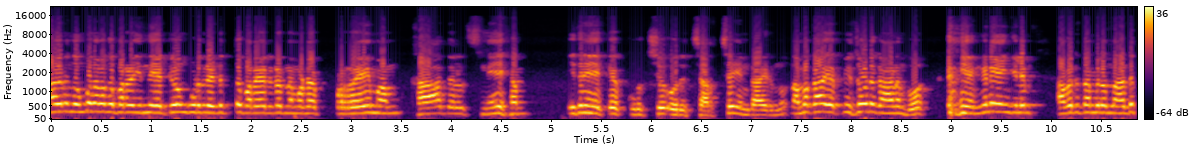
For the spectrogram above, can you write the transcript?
അതിനു മുമ്പ് നമുക്ക് പറയാം ഇന്ന് ഏറ്റവും കൂടുതൽ എടുത്തു പറയാനായിട്ട് നമ്മുടെ പ്രേമം കാതൽ സ്നേഹം ഇതിനെയൊക്കെ കുറിച്ച് ഒരു ചർച്ചയുണ്ടായിരുന്നു. നമുക്ക് ആ എപ്പിസോഡ് കാണുമ്പോൾ എങ്ങനെയെങ്കിലും അവർ തമ്മിൽ ഒന്ന് അടു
